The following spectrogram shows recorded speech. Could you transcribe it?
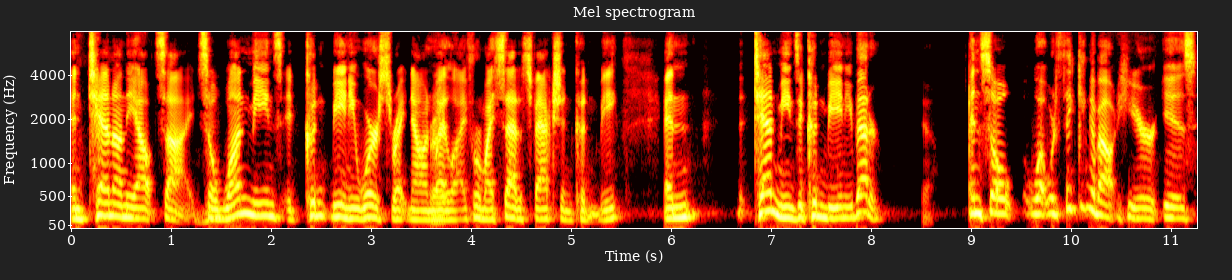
and 10 on the outside. So one means it couldn't be any worse right now in my Mm-hmm. Life, or my satisfaction couldn't be. And 10 means it couldn't be any better. And so what we're thinking about here is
